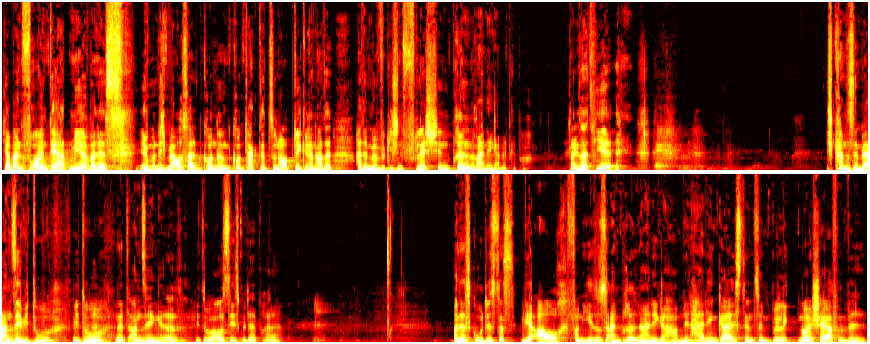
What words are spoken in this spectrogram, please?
Ich habe einen Freund, der hat mir, weil er es irgendwann nicht mehr aushalten konnte und Kontakte zu einer Optikerin hatte, hat er mir wirklich ein Fläschchen Brillenreiniger mitgebracht. Er hat gesagt, hier, ich kann das nicht mehr ansehen, wie du, wie du nicht ansehen, äh, wie du aussiehst mit der Brille. Und das Gute ist, dass wir auch von Jesus einen Brillenreiniger haben, den Heiligen Geist, der uns den Blick neu schärfen will.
